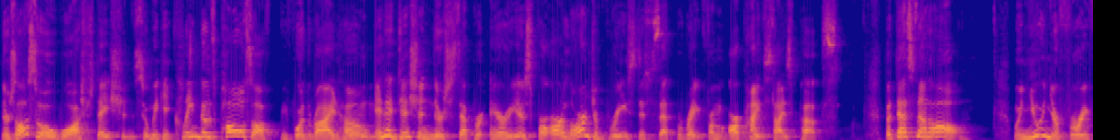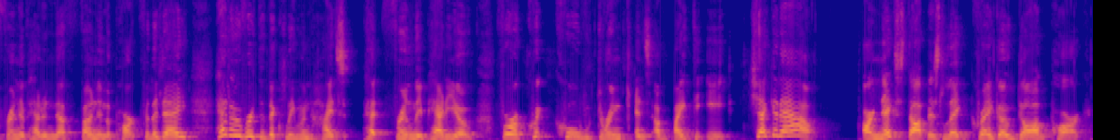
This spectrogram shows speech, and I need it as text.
There's also a wash station, so we can clean those paws off before the ride home. In addition, there's separate areas for our larger breeds to separate from our pint-sized pups. But that's not all. When you and your furry friend have had enough fun in the park for the day, head over to the Cleveland Heights Pet Friendly Patio for a quick cool drink and a bite to eat. Check it out. Our next stop is Lake Crago Dog Park.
